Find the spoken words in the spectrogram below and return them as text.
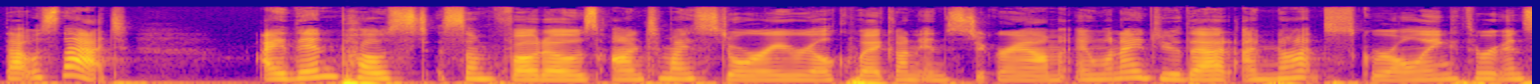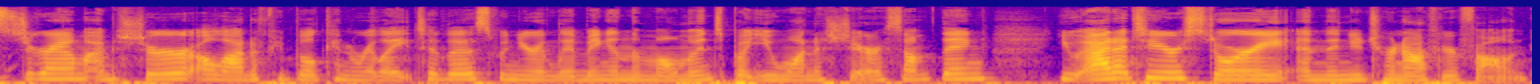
That was that. I then post some photos onto my story real quick on Instagram. And when I do that, I'm not scrolling through Instagram. I'm sure a lot of people can relate to this when you're living in the moment, but you want to share something. You add it to your story and then you turn off your phone.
